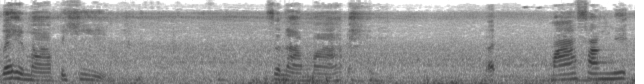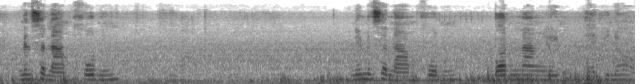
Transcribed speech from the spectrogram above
ไม่ให้มาไปขี่ สนามมา มาฟังนี้เป็นสนามคน นี่มันสนามคนบอลนางลิมไทยพี่น้อง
